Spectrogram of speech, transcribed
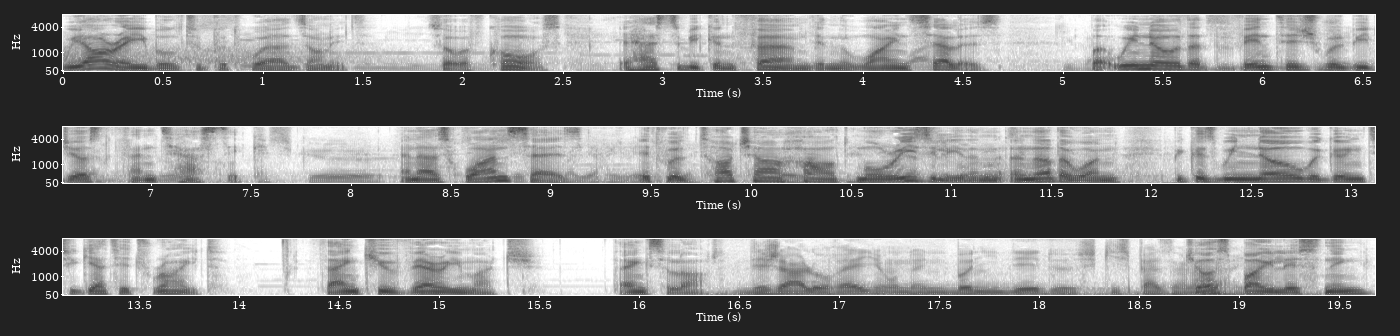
We are able to put words on it, so of course, it has to be confirmed in the wine cellars. But we know that the vintage will be just fantastic. And as Juan says, it will touch our heart more easily than another one because we know we're going to get it right. Thank you very much. Thanks a lot. Déjà à l'oreille, on a une bonne idée de ce qui se passe dans Just by listening,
